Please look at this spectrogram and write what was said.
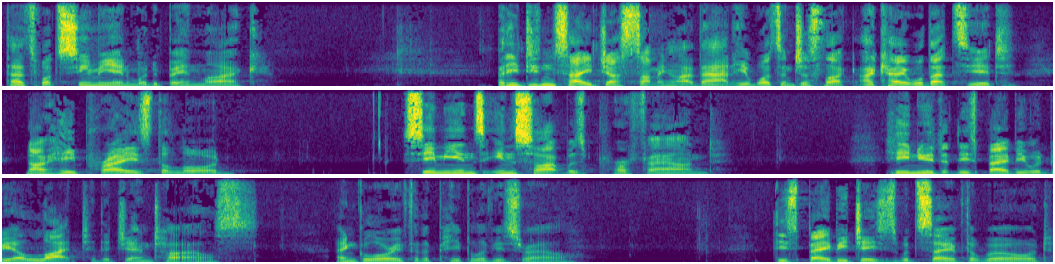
That's what Simeon would have been like. But he didn't say just something like that. He wasn't just like, okay, well, that's it. No, he praised the Lord. Simeon's insight was profound. He knew that this baby would be a light to the Gentiles and glory for the people of Israel. This baby, Jesus, would save the world.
